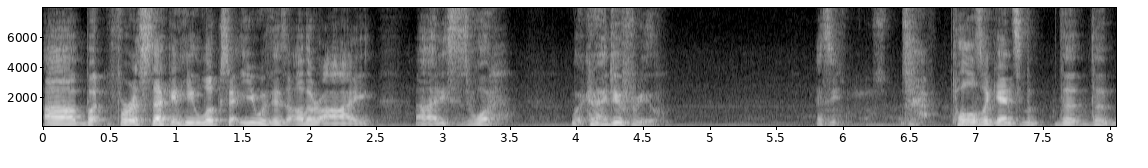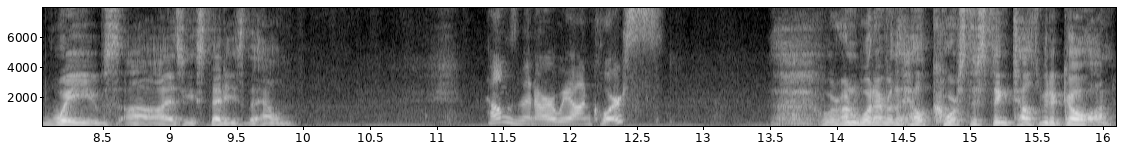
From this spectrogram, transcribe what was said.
uh, but for a second, he looks at you with his other eye, uh, and he says, "What? What can I do for you?" As he pulls against the the, the waves uh, as he steadies the helm. Helmsman, are we on course? We're on whatever the hell course this thing tells me to go on.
